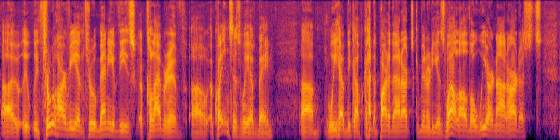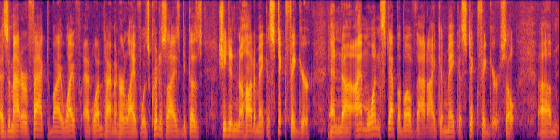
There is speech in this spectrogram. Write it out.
uh, we, through Harvey and through many of these collaborative uh, acquaintances we have made, uh, we have become kind of part of that arts community as well, although we are not artists. As a matter of fact, my wife at one time in her life was criticized because she didn't know how to make a stick figure. And uh, I'm one step above that. I can make a stick figure. So um,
